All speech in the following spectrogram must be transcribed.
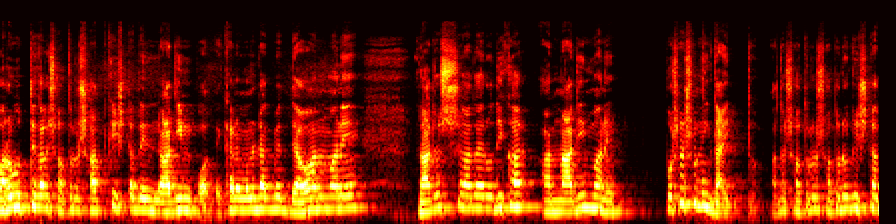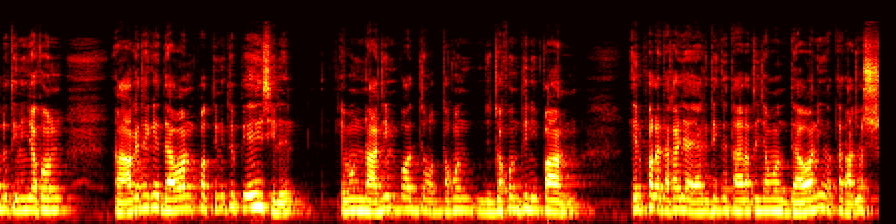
পরবর্তীকালে সতেরো সাত খ্রিস্টাব্দের নাজিম পদ। এখানে মনে রাখবে দেওয়ান মানে রাজস্ব আদায়ের অধিকার আর নাজিম মানে প্রশাসনিক দায়িত্ব। অর্থাৎ সতেরো সতেরো খ্রিস্টাব্দে তিনি যখন আগে থেকে দেওয়ান পদ তিনি তো পেয়েছিলেন এবং নাজিম পদ তখন যখন তিনি পান, এর ফলে দেখা যায় একদিকে তার হাতে যেমন দেওয়ানি, অর্থাৎ রাজস্ব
